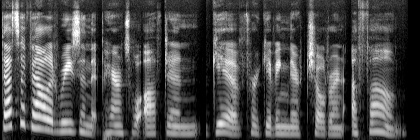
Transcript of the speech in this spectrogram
That's a valid reason that parents will often give for giving their children a phone.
